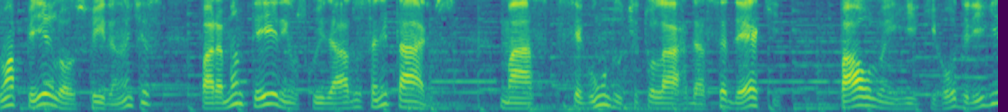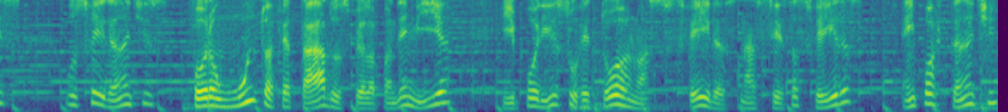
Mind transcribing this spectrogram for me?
um apelo aos feirantes para manterem os cuidados sanitários, mas, segundo o titular da SEDEC, Paulo Henrique Rodrigues, os feirantes foram muito afetados pela pandemia e por isso o retorno às feiras nas sextas-feiras é importante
